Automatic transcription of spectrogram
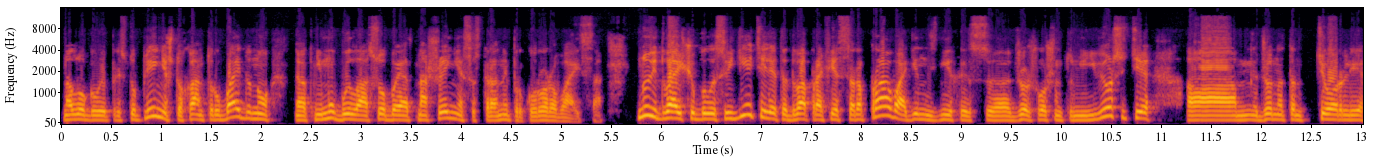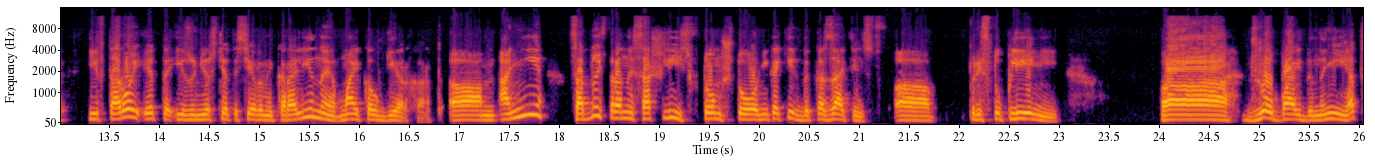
налоговые преступления, что Хантеру Байдену э, к нему было особое отношение со стороны прокурора Вайса. Ну и два еще было свидетеля, это два профессора права, один из них из Джордж Вашингтон Университи, Джонатан Терли, и второй это из Университета Северной Каролины Майкл Герхард. Они, с одной стороны, сошлись в том, что никаких доказательств а, преступлений а, Джо Байдена нет,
